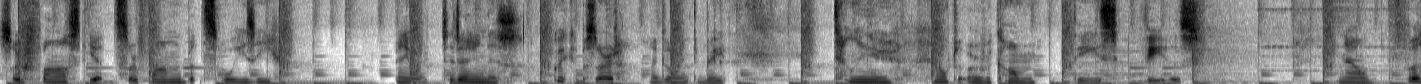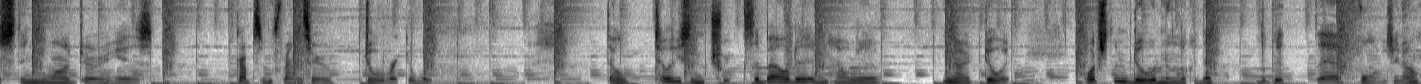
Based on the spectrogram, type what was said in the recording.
so fast yet so fun but so easy. Anyway, today in this quick episode, I'm going to be telling you how to overcome these fears. Now, first thing you want to do is grab some friends who do it regularly. They'll tell you some tricks about it and how to, you know, do it. Watch them do it and look at their look at their forms. You know,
